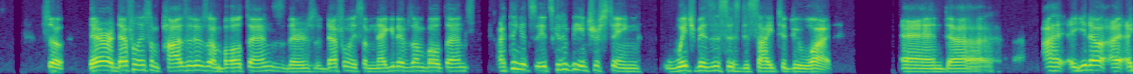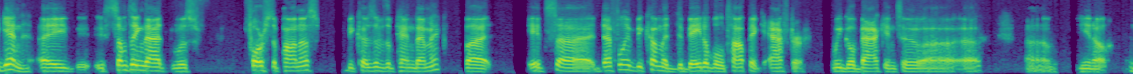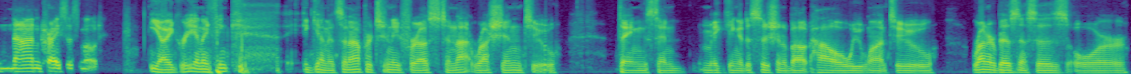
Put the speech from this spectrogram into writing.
So there are definitely some positives on both ends. There's definitely some negatives on both ends. I think it's it's going to be interesting which businesses decide to do what. And uh, i you know I, again I, something that was forced upon us because of the pandemic but it's uh, definitely become a debatable topic after we go back into uh, uh, um, you know non-crisis mode. Yeah, I agree, and I think again, it's an opportunity for us to not rush into things and making a decision about how we want to run our businesses or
